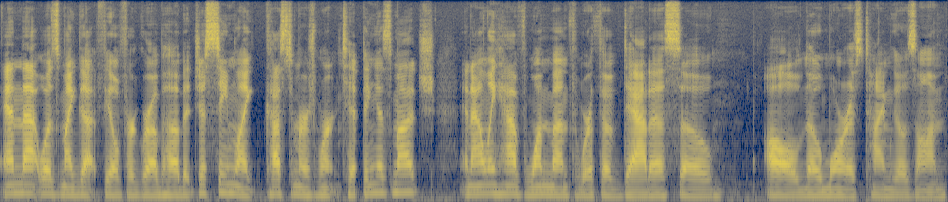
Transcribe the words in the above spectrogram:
And that was my gut feel for Grubhub. It just seemed like customers weren't tipping as much, and I only have one month worth of data, so I'll know more as time goes on.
